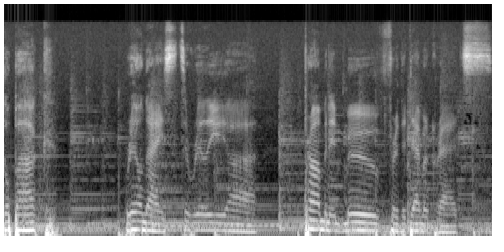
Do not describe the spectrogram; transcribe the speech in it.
Hucklebuck. Real nice. It's a really uh, prominent move for the Democrats.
